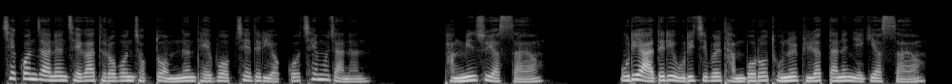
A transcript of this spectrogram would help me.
채권자는 제가 들어본 적도 없는 대부업체들이었고 채무자는 박민수였어요. 우리 아들이 우리 집을 담보로 돈을 빌렸다는 얘기였어요.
